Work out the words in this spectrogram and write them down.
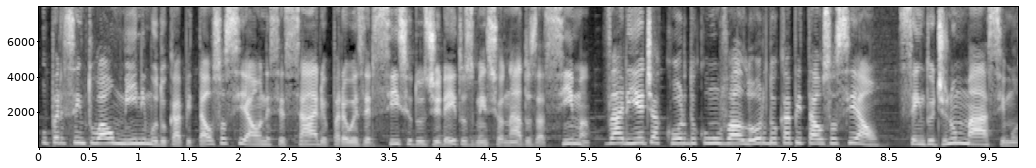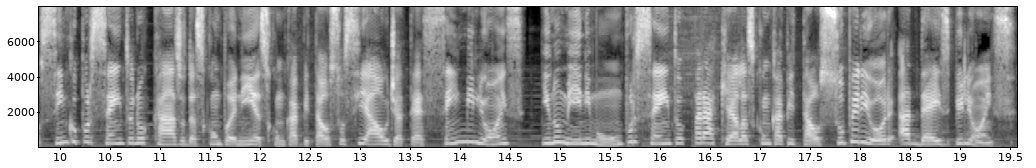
o percentual mínimo do capital social necessário para o exercício dos direitos mencionados acima varia de acordo com o valor do capital social, sendo de no máximo 5% no caso das companhias com capital social de até 100 milhões e no mínimo 1% para aquelas com capital superior a 10 bilhões.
